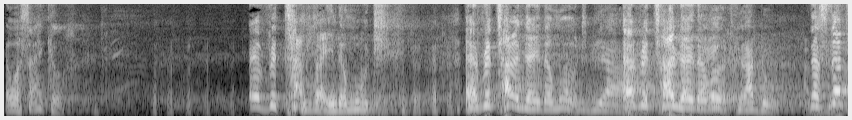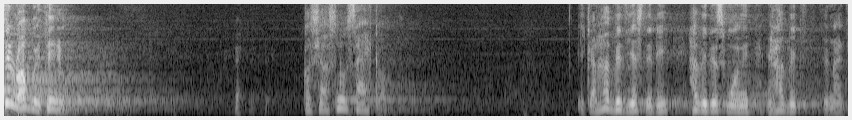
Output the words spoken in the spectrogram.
It was cycle. Every time you're in the mood. Every time you're in the mood. Yeah. Every time you're in the mood. There's nothing wrong with him. Because he has no cycle. You can have it yesterday, have it this morning, and have it tonight.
